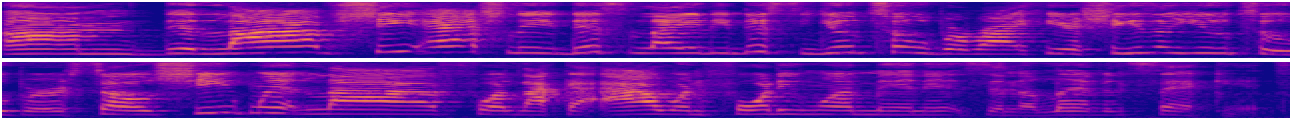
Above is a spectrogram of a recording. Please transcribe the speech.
Um, the live, she actually, this lady, this YouTuber right here, she's a YouTuber. So she went live for like an hour and 41 minutes and 11 seconds.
